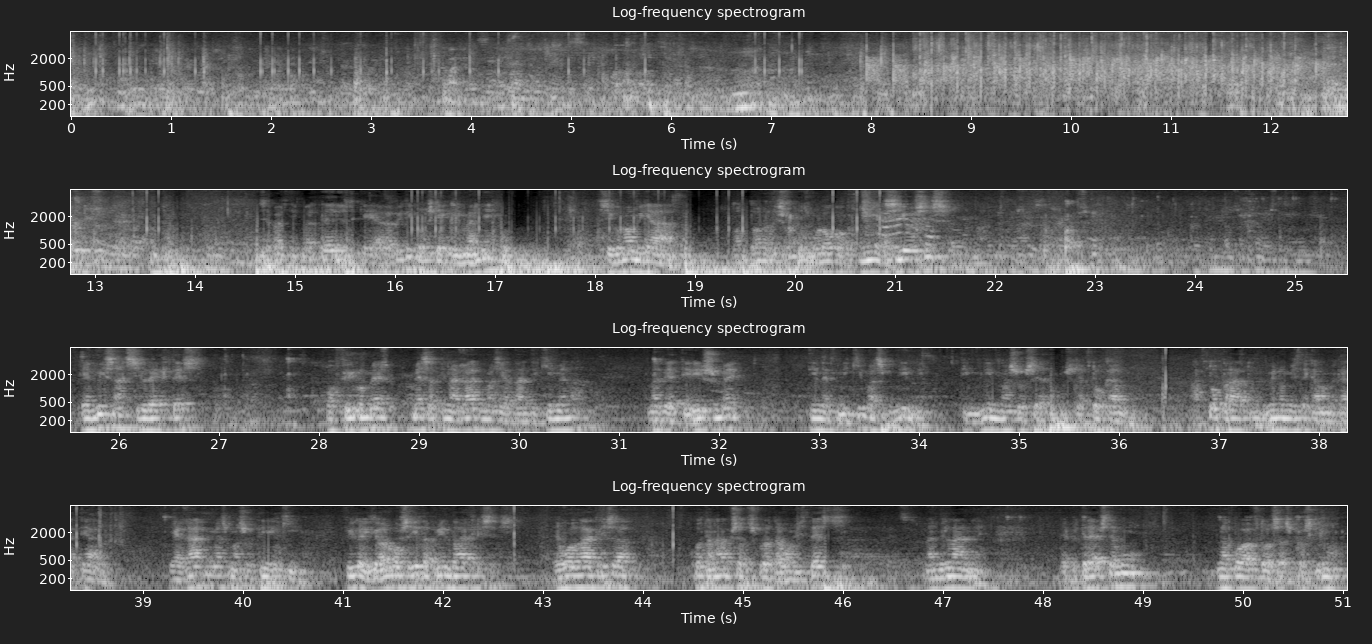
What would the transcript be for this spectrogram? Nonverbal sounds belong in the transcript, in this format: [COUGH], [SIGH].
Σεβαστοί πατέρες και αγαπητοί προσκεκλημένοι, συγγνώμη για τον τόνο της φωνής μου λόγω μη ασίωσης. Εμείς σαν συλλέκτες οφείλουμε μέσα από την αγάπη μας για τα αντικείμενα να διατηρήσουμε την εθνική μας μνήμη, τη μνήμη μας ως έθνος και αυτό κάνουμε. Αυτό πράττουμε, μην νομίζετε κάνουμε κάτι άλλο. Η αγάπη μας μας οδεί εκεί. Φίλε Γιώργος, σε είδα πριν δάκρυσες. Εγώ δάκρυσα όταν άκουσα τους πρωταγωνιστές να μιλάνε. Επιτρέψτε μου να πω αυτό σας προσκυνώ.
